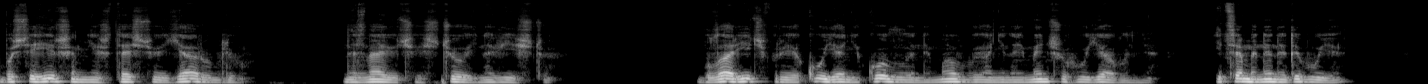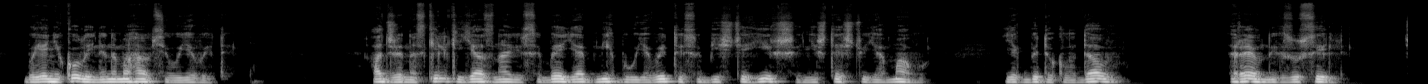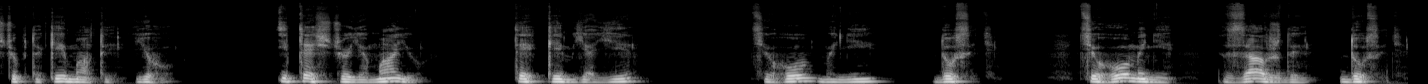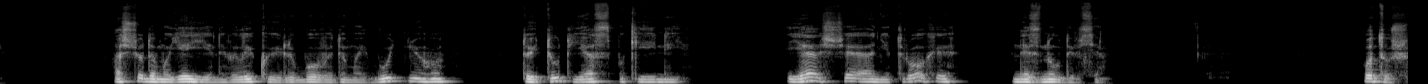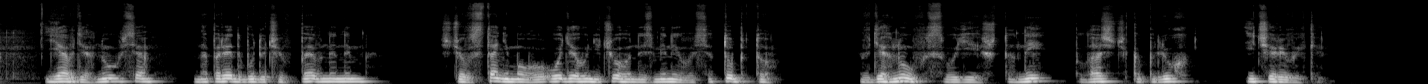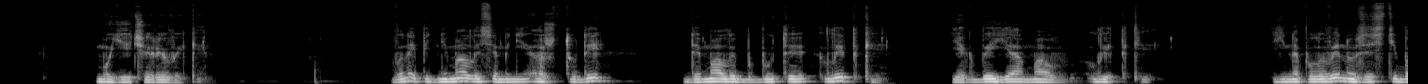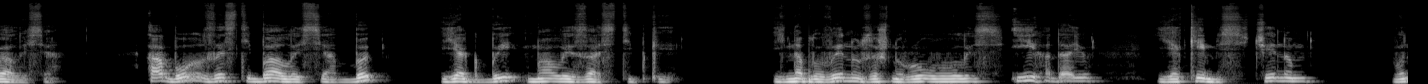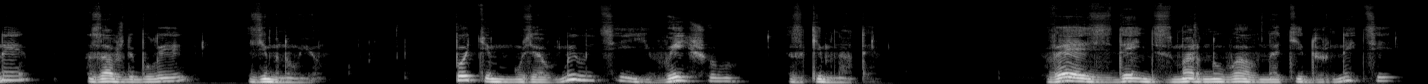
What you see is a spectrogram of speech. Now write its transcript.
бо ще гіршим, ніж те, що я роблю, не знаючи, що і навіщо. Була річ, про яку я ніколи не мав би ані найменшого уявлення, і це мене не дивує, бо я ніколи й не намагався уявити. Адже наскільки я знаю себе, я б міг би уявити собі ще гірше, ніж те, що я мав, якби докладав ревних зусиль, щоб таки мати його. І те, що я маю, те, ким я є, цього мені досить. Цього мені завжди досить. А щодо моєї невеликої любові до майбутнього, то й тут я спокійний. Я ще ані трохи не знудився. Отож, я вдягнувся, наперед будучи впевненим що в стані мого одягу нічого не змінилося, тобто вдягнув свої штани, плащ, капелюх і черевики. Мої черевики. Вони піднімалися мені аж туди, де мали б бути литки, якби я мав литки, і наполовину застібалися або застібалися б якби мали застібки, й наполовину зашнуровувались, і, гадаю, якимсь чином вони завжди були зі мною. Потім узяв милиці і вийшов з кімнати. Весь день змарнував на ті дурниці,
